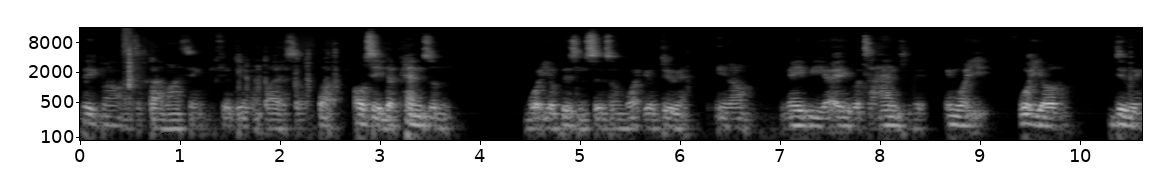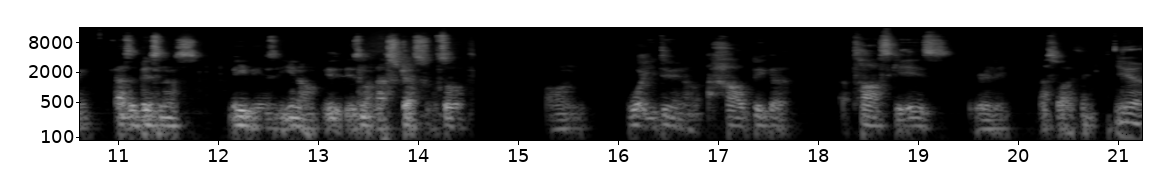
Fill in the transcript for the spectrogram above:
big mountain to climb, I think, if you're doing it by yourself. But obviously, it depends on what your business is and what you're doing. You know, maybe you're able to handle it in what you what you're doing as a business. Maybe is you know it, it's not that stressful. So on what you're doing, how big a task it is, really. That's what I think. Yeah,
